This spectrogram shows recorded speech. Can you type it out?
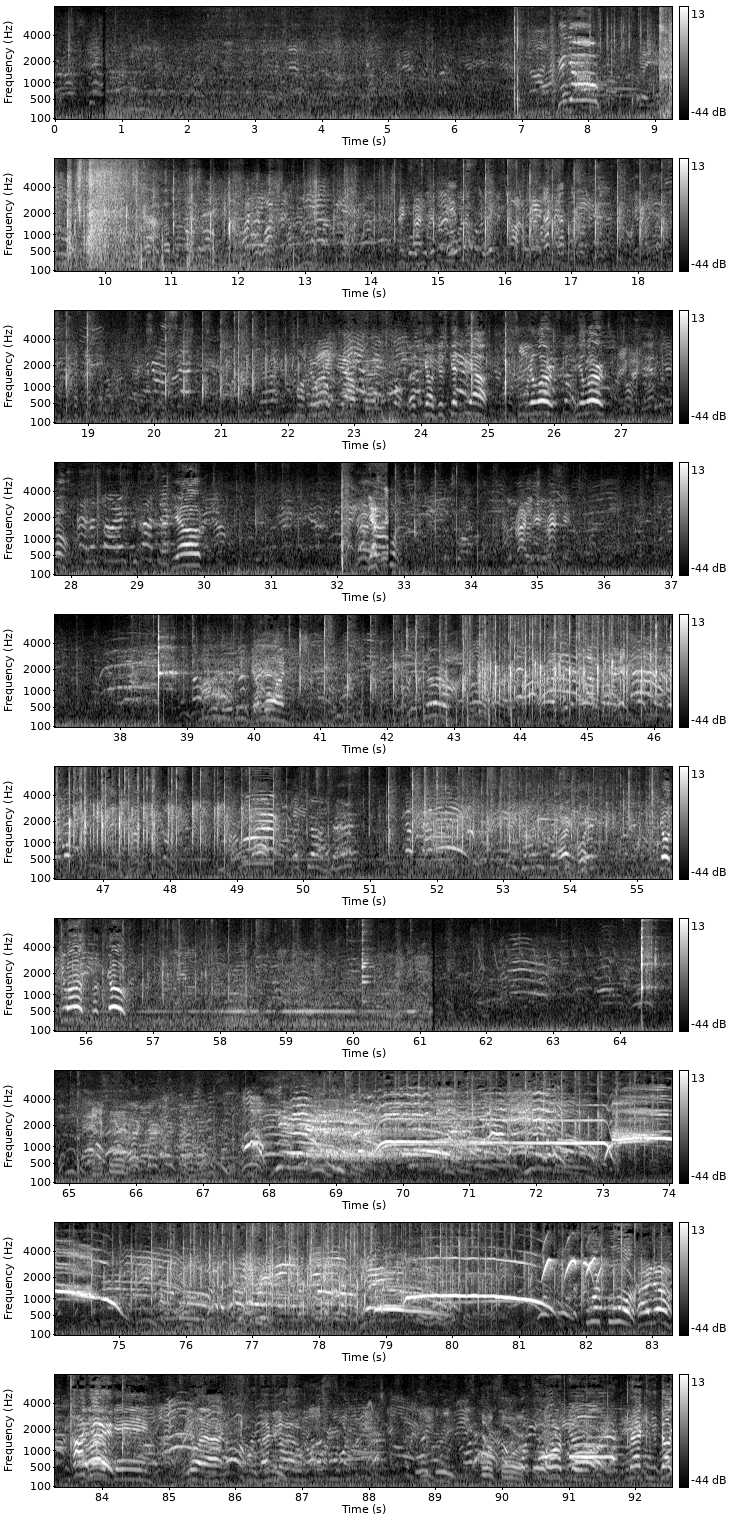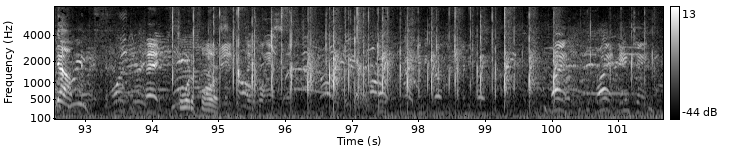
Bingo! Let's go, just get the out. Be alert, be alert. Go. The out. Yes. Get one. All right, Court. Let's go, to us. Let's go. In the corner. Four, four. Tied up. Tie game. Relax. Back in the huddle. Four. Four, four. Four. Back in your dugout. Four to four. Ryan, Ryan, game change.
